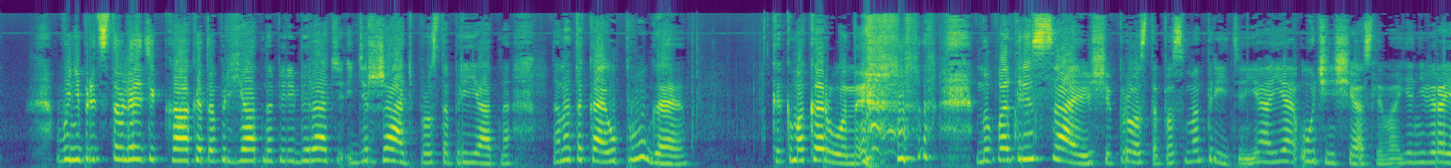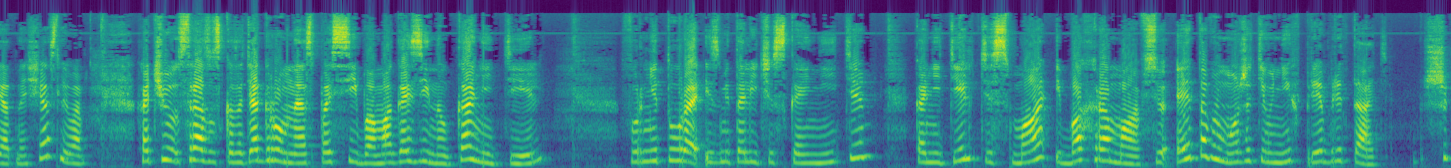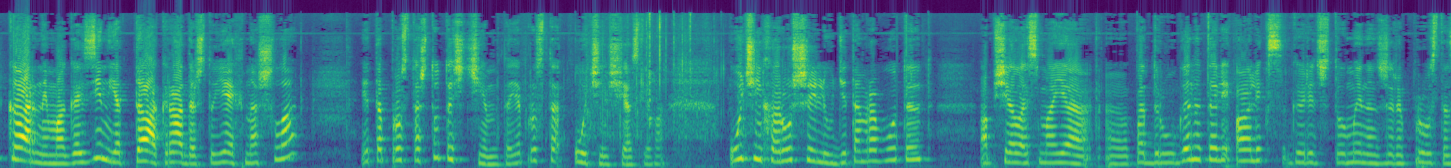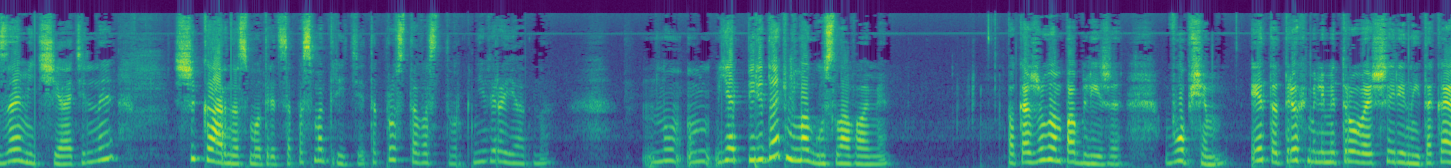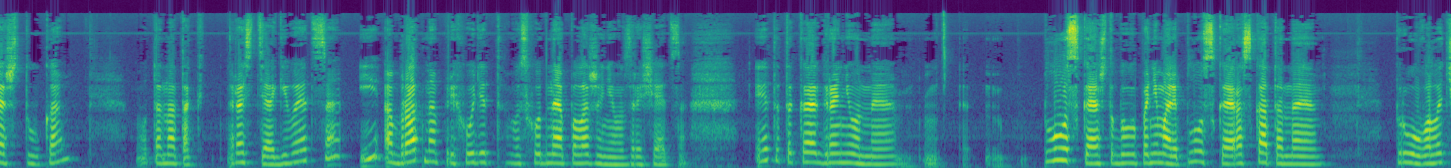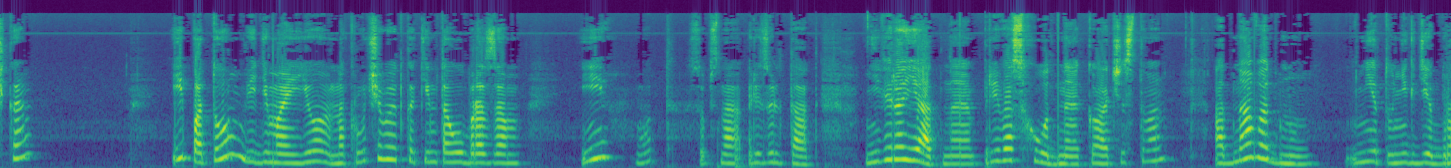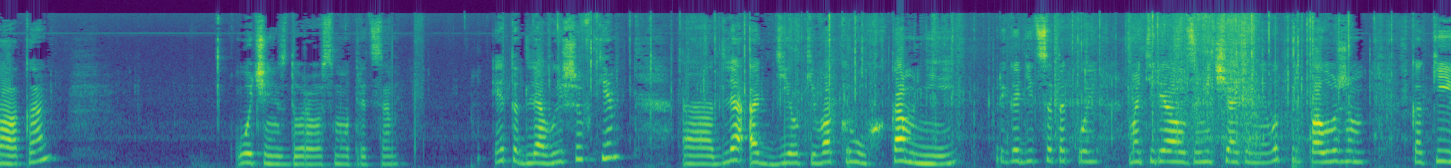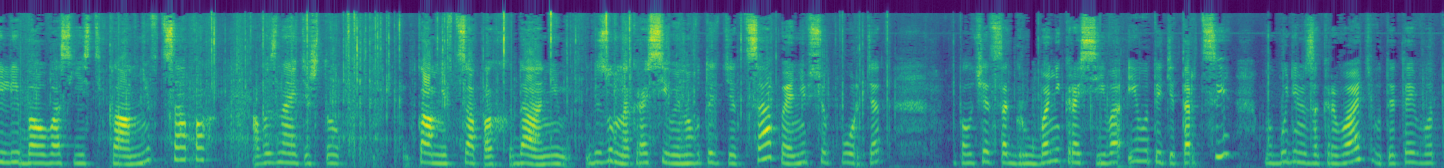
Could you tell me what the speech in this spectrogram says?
Вы не представляете, как это приятно перебирать и держать просто приятно. Она такая упругая, как макароны. Ну, потрясающе, просто посмотрите. Я, я очень счастлива, я невероятно счастлива. Хочу сразу сказать огромное спасибо магазину «Канитель». Фурнитура из металлической нити, канитель, тесьма и бахрома. Все это вы можете у них приобретать. Шикарный магазин, я так рада, что я их нашла. Это просто что-то с чем-то, я просто очень счастлива. Очень хорошие люди там работают. Общалась моя э, подруга Наталья Алекс, говорит, что менеджеры просто замечательные. Шикарно смотрится, посмотрите, это просто восторг, невероятно. ну, я передать не могу словами. Покажу вам поближе. В общем, это трехмиллиметровой ширины такая штука. Вот она так растягивается и обратно приходит в исходное положение, возвращается. Это такая граненая, плоская, чтобы вы понимали, плоская раскатанная проволочка. И потом, видимо, ее накручивают каким-то образом. И вот, собственно, результат. Невероятное, превосходное качество. Одна в одну. Нету нигде брака. Очень здорово смотрится. Это для вышивки, э, для отделки вокруг камней. Пригодится такой материал замечательный. Вот, предположим, какие-либо у вас есть камни в цапах. А вы знаете, что камни в цапах, да, они безумно красивые, но вот эти цапы, они все портят. Получается грубо, некрасиво. И вот эти торцы мы будем закрывать вот этой вот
